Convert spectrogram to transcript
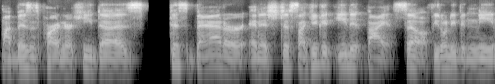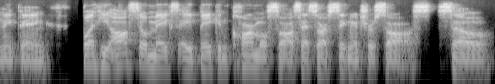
my business partner, he does this batter and it's just like you could eat it by itself. You don't even need anything. But he also makes a bacon caramel sauce. That's our signature sauce. So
